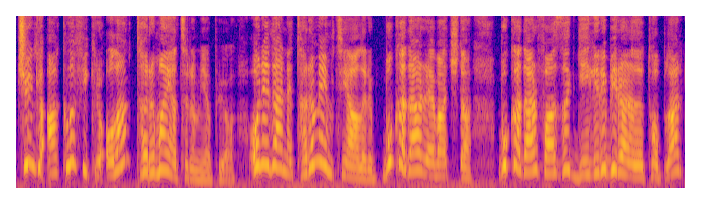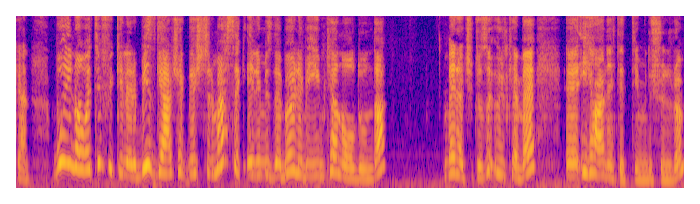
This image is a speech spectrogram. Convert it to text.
Çünkü aklı fikri olan tarıma yatırım yapıyor. O nedenle tarım emtiaları bu kadar revaçta, bu kadar fazla geliri bir arada toplarken bu inovatif fikirleri biz gerçekleştirmezsek elimizde böyle bir imkan olduğunda ben açıkçası ülkeme e, ihanet ettiğimi düşünürüm.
